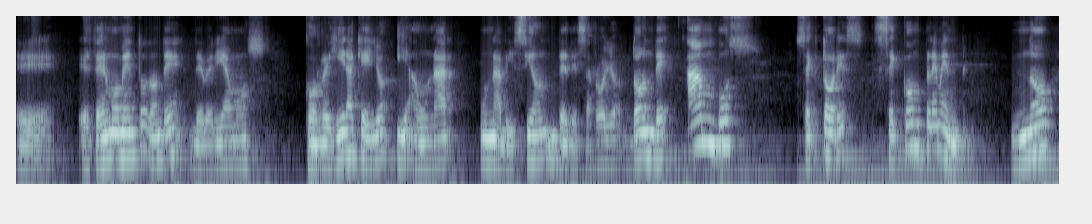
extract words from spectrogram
eh, este es el momento donde deberíamos corregir aquello y aunar una visión de desarrollo donde ambos sectores se complementen, no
